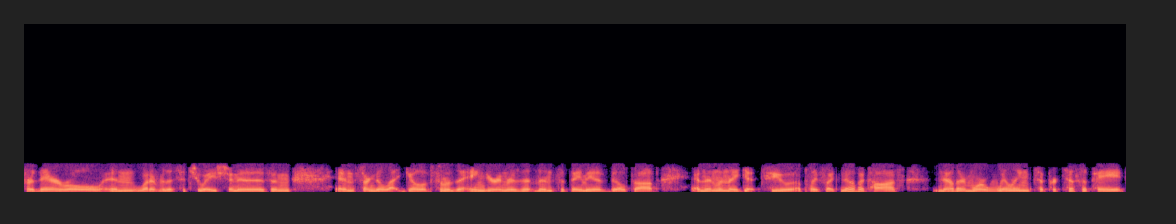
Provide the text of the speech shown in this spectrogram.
for their role in whatever the situation is and and starting to let go of some of the anger and resentments that they may have built up. And then when they get to a place like Novitas now they're more willing to participate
